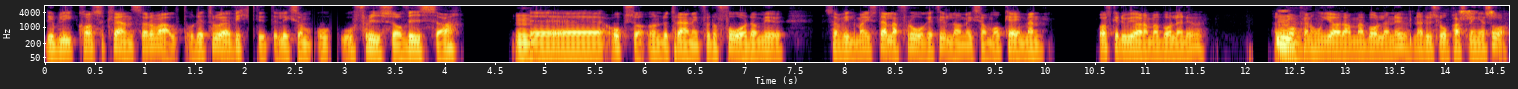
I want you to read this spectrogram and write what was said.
det blir konsekvenser av allt och det tror jag är viktigt liksom, att, att frysa och visa mm. eh, också under träning för då får de ju, sen vill man ju ställa frågor till dem liksom, okej okay, men vad ska du göra med bollen nu? Eller vad mm. kan hon göra med bollen nu när du slår passningen så?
